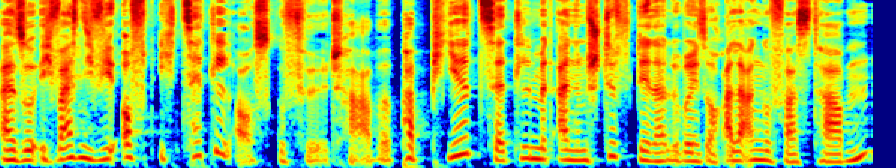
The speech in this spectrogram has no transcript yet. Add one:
Also ich weiß nicht, wie oft ich Zettel ausgefüllt habe. Papierzettel mit einem Stift, den dann übrigens auch alle angefasst haben,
